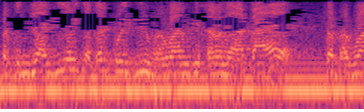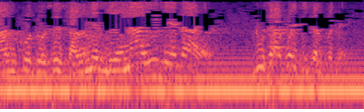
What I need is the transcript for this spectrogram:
प्रतिज्ञा ये है कि अगर कोई जीव भगवान के में आता है तो भगवान को तो उसे में लेना ही लेना है। दूसरा कोई विकल्प नहीं।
